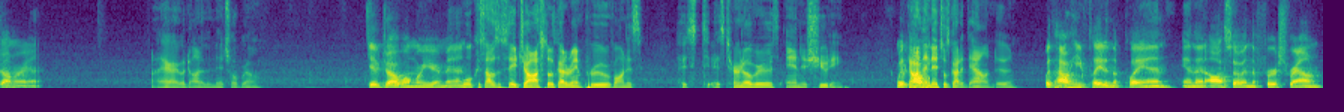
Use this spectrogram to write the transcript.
Ja Morant. I gotta go Donovan Mitchell, bro. Give Ja one more year, man. Well, cause I was gonna say Ja still's got to improve on his his his turnovers and his shooting. with Donovan he, Mitchell's got it down, dude. With how he played in the play-in and then also in the first round,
